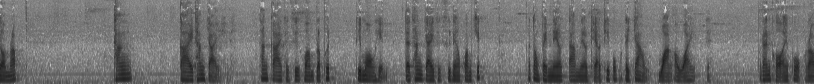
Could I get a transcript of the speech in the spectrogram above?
ยอมรับ ทั้งกายทั้งใจ ทั้งกายก็คือความประพฤติที่มองเห็น แต่ทั้งใจก็คือแนวความคิด ก็ต้องเป็นแนวตามแนวแถวที่พระพุทธเจ้าวางเอาไว้ เพราะนั้นขอให้พวกเรา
